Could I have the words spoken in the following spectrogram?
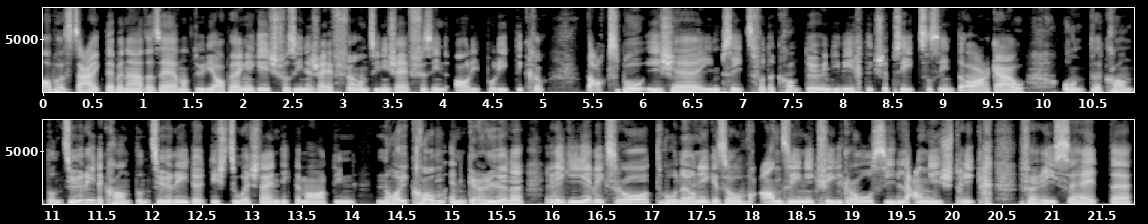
Aber es zeigt eben auch, dass er natürlich abhängig ist von seinen Chefen und seine Chefs sind alle Politiker. Daxpo ist äh, im Besitz von der Kantone. Die wichtigsten Besitzer sind der Aargau und der Kanton Zürich. Der Kanton Zürich, dort ist zuständig der Martin Neukomm, ein grüner Regierungsrat, wo noch nicht so wahnsinnig viel grosse, lange Strick verrissen hat. Äh,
